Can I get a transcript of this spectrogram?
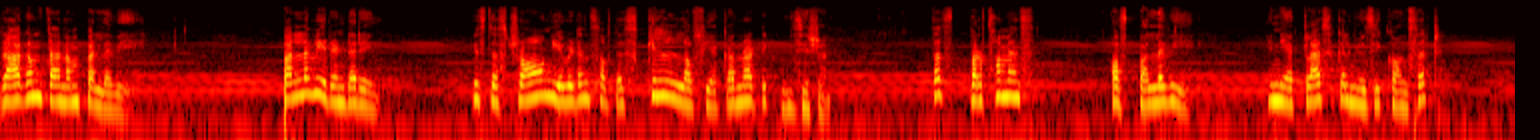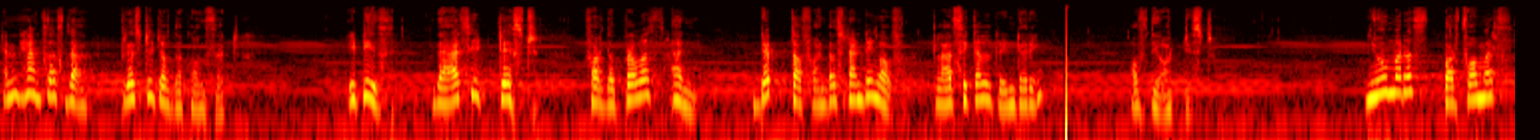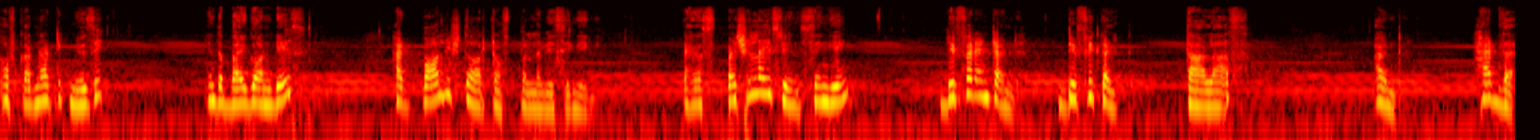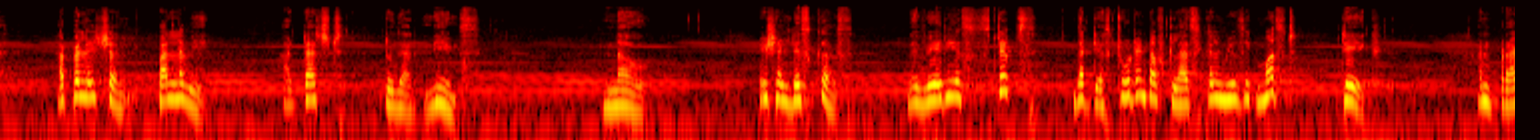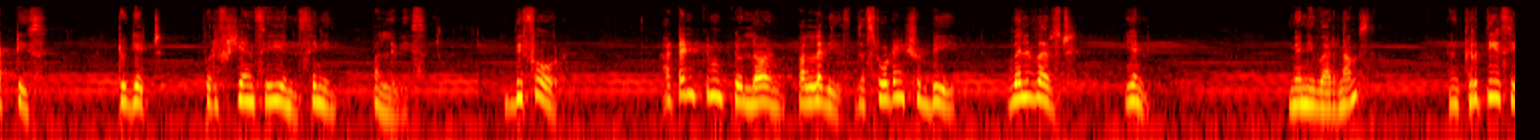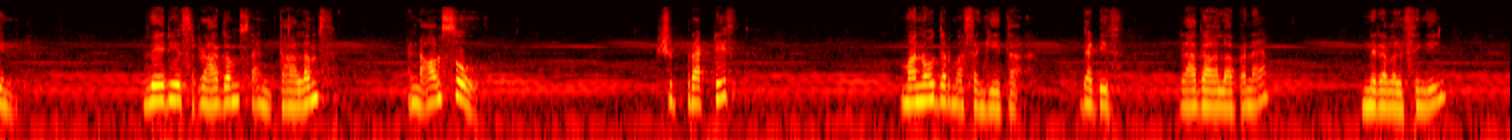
Ragam Tanam Pallavi. Pallavi rendering is the strong evidence of the skill of a Carnatic musician. Thus, performance of Pallavi in a classical music concert enhances the prestige of the concert. It is the acid test for the prowess and depth of understanding of classical rendering of the artist. Numerous performers of Carnatic music in the bygone days had polished the art of Pallavi singing. They have specialized in singing different and difficult talas and had the appellation Pallavi attached to their names. Now, we shall discuss the various steps that a student of classical music must take and practice to get proficiency in singing Pallavis. Before attempting to learn Pallavis, the student should be well versed in many Varnams and Kritis in various ragams and talams and also should practice Manodharma Sangeeta, that is Raga Alapana, Niraval singing,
